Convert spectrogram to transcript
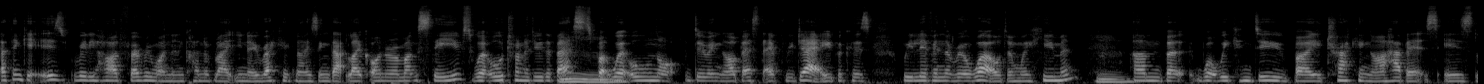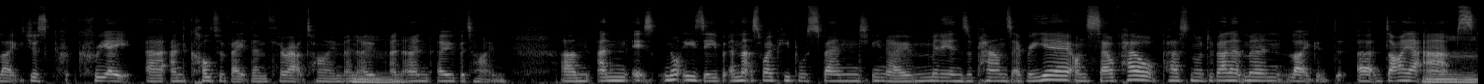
I think it is really hard for everyone and kind of like, you know, recognizing that like honor amongst thieves, we're all trying to do the best, but Mm. we're all not doing our best every day because we live in the real world and we're human. Mm. Um, but what we can do by tracking our habits is like just c- create uh, and cultivate them throughout time and o- Mm. and, and over time. Um, and it's not easy, but and that's why people spend you know millions of pounds every year on self help, personal development, like uh, diet apps, Mm,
